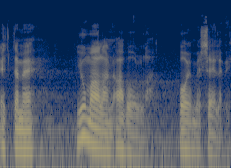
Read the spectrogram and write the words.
että me Jumalan avulla voimme selvitä.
